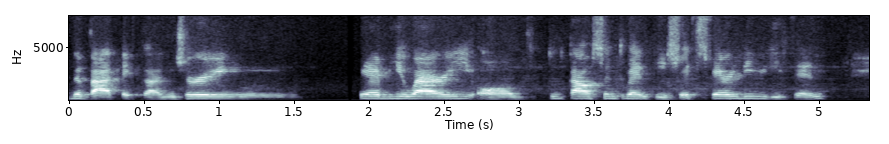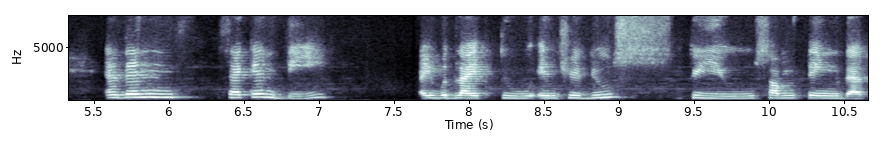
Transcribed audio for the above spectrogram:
the Vatican during February of 2020. So it's fairly recent. And then secondly, I would like to introduce to you something that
